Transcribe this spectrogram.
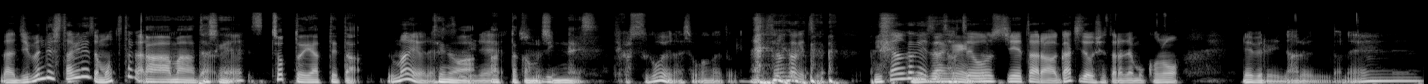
ら自分でスタビライザー持ってたから。ああまあ確かだよねに。ちょっとやってたうまいよね。っていうのは普通にねあったかもしれないです。てか、すごいよね、そう考えると。2、3ヶ月。2、3ヶ月で撮影を教えたら、ガチで教えたらね、もうこのレベルになるんだね。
